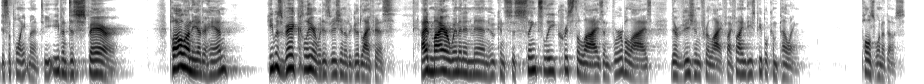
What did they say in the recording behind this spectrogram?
disappointment, even despair. Paul, on the other hand, he was very clear what his vision of the good life is. I admire women and men who can succinctly crystallize and verbalize their vision for life. I find these people compelling. Paul's one of those.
